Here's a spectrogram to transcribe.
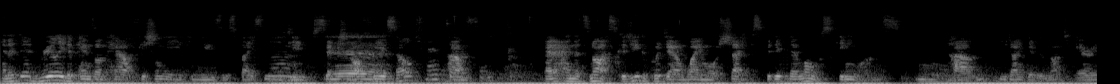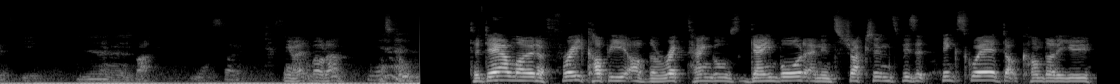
And it, it really depends on how efficiently you can use the space that you Mm. did section off for yourself. That's Um, awesome. And, and it's nice because you could put down way more shapes, but if they're long, skinny ones, Mm. um, you don't get as much area for your, bang for your buck. Yes. So, anyway, well done. That's Yeah. cool. To download a free copy of the Rekt-angles game board and instructions, visit thinksquare.com.au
